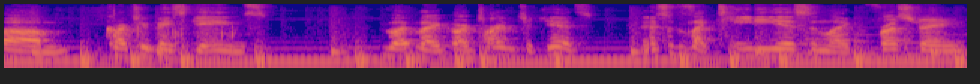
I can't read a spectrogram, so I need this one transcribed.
um cartoon-based games, like like are targeted to kids, and it's just like tedious and like frustrating.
